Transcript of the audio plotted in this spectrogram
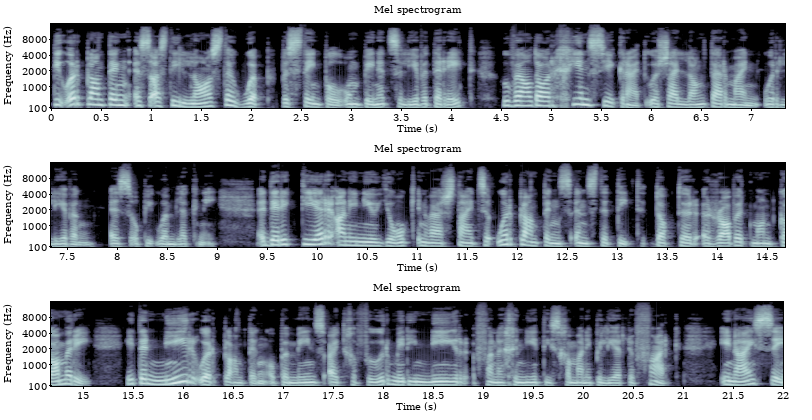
Die oorplanting is as die laaste hoop bestempel om Bennett se lewe te red, hoewel daar geen sekerheid oor sy langtermyn oorlewing is op die oomblik nie. 'n Direkteur aan die New York Universiteit se Oorplantingsinstituut, Dr. Robert Montgomery, het 'n nieroorplanting op 'n mens uitgevoer met die nier van 'n geneties gemanipuleerde vark. En hy sê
